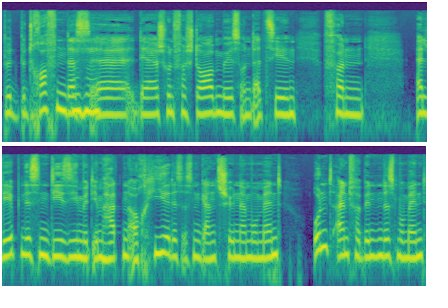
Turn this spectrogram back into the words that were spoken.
be betroffen, dass äh, der schon verstorben ist und erzählen von Erlebnissen, die sie mit ihm hatten. Auch hier, das ist ein ganz schöner Moment. Und ein verbindendes Moment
